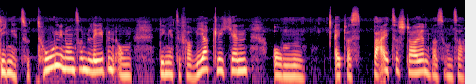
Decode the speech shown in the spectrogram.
Dinge zu tun in unserem Leben, um Dinge zu verwirklichen, um etwas beizusteuern, was unser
